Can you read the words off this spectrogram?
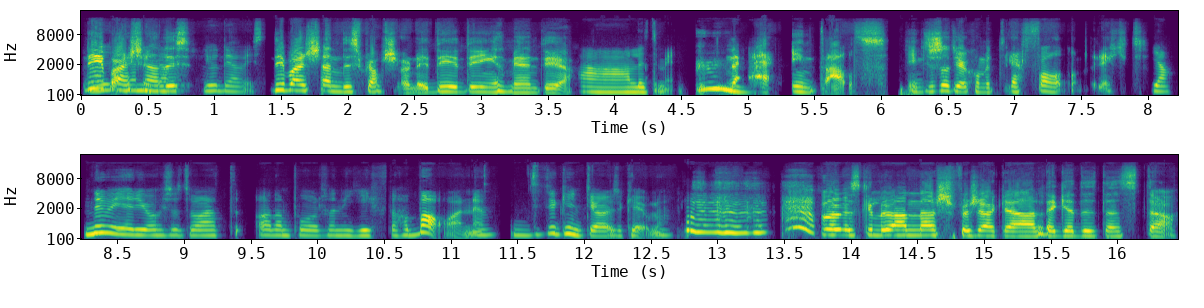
det är Nej, bara en kändis. Jo, det är visst. Det är bara en kändiscrush hörni. Det, det är inget mer än det. Ah, lite mer. Nej, inte alls. Inte så att jag kommer träffa honom direkt. Ja, nu är det ju också så att Adam Pålsson är gift och har barn. Det tycker inte jag är så kul. Vad skulle du annars försöka lägga dit en stöt?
